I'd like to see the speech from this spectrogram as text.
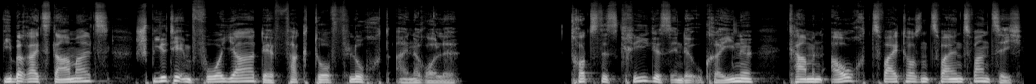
Wie bereits damals spielte im Vorjahr der Faktor Flucht eine Rolle. Trotz des Krieges in der Ukraine kamen auch 2022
